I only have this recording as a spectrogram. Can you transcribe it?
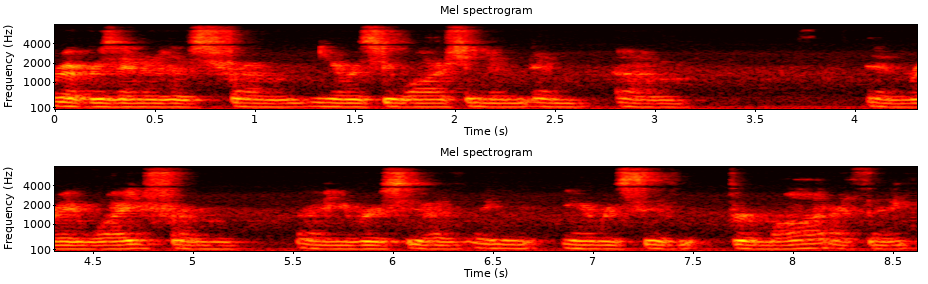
representatives from University of Washington and um, and Ray White from uh, University of University of Vermont, I think,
